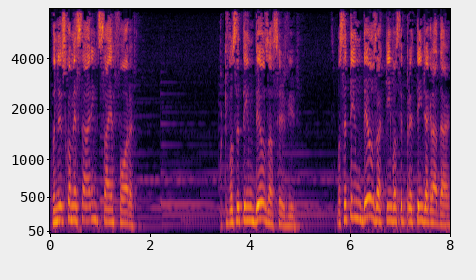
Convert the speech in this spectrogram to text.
Quando eles começarem, saia fora. Porque você tem um Deus a servir. Você tem um Deus a quem você pretende agradar.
